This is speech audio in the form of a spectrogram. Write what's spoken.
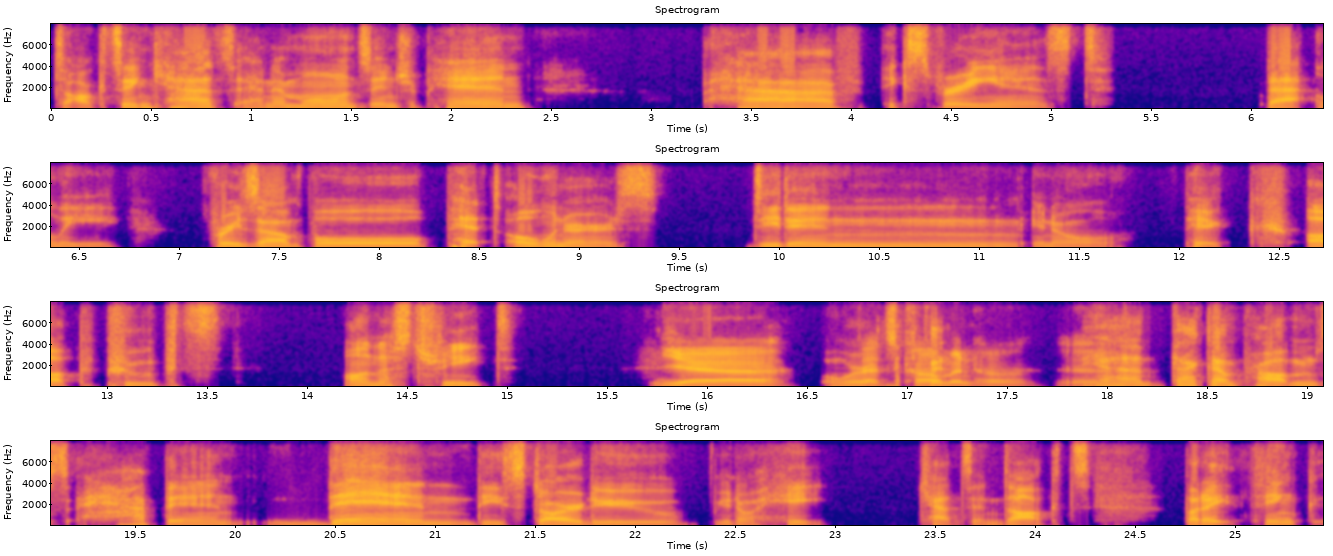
dogs and cats, animals in Japan, have experienced badly. For example, pet owners didn't, you know, pick up poops on a street. Yeah, Or that's common, huh? yeah. that kind of problems happen. Then they start to, you know, hate cats and dogs. But I think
